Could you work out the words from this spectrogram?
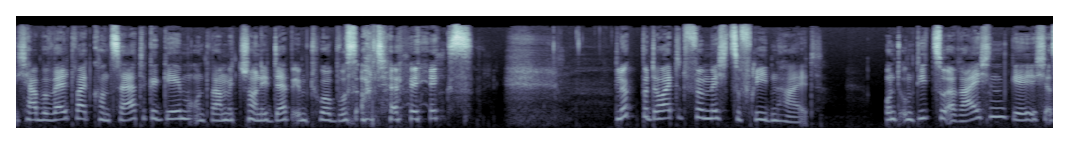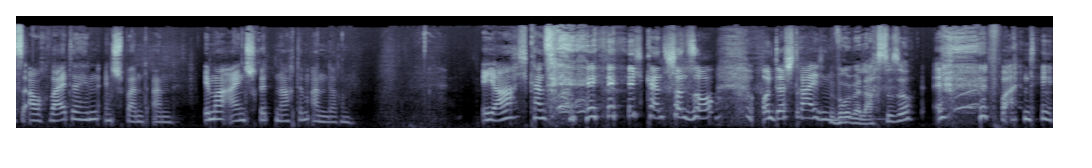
Ich habe weltweit Konzerte gegeben und war mit Johnny Depp im Tourbus unterwegs. Glück bedeutet für mich Zufriedenheit. Und um die zu erreichen, gehe ich es auch weiterhin entspannt an. Immer ein Schritt nach dem anderen. Ja, ich kann es ich kann's schon so unterstreichen. Worüber lachst du so? Vor allen Dingen,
